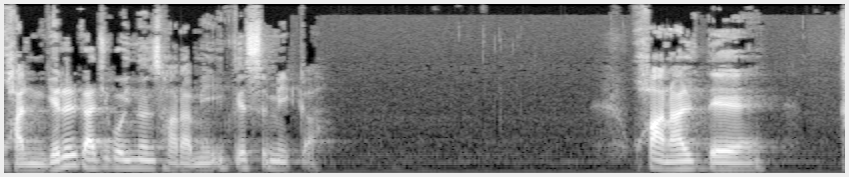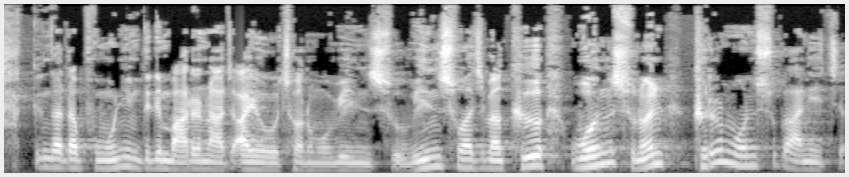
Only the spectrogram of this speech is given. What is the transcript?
관계를 가지고 있는 사람이 있겠습니까? 화날 때 가끔가다 부모님들이 말은 하죠. 아유, 저놈은 윈수, 윈수하지만 그 원수는 그런 원수가 아니죠.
